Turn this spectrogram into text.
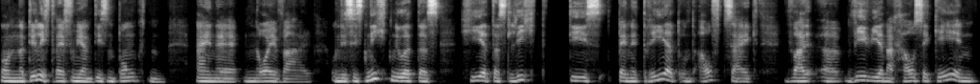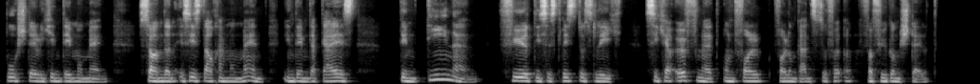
Und natürlich treffen wir an diesen Punkten eine Neuwahl. Und es ist nicht nur, dass hier das Licht dies penetriert und aufzeigt, weil, äh, wie wir nach Hause gehen, buchstäblich in dem Moment, sondern es ist auch ein Moment, in dem der Geist dem Dienen für dieses Christuslicht sich eröffnet und voll, voll und ganz zur Ver Verfügung stellt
